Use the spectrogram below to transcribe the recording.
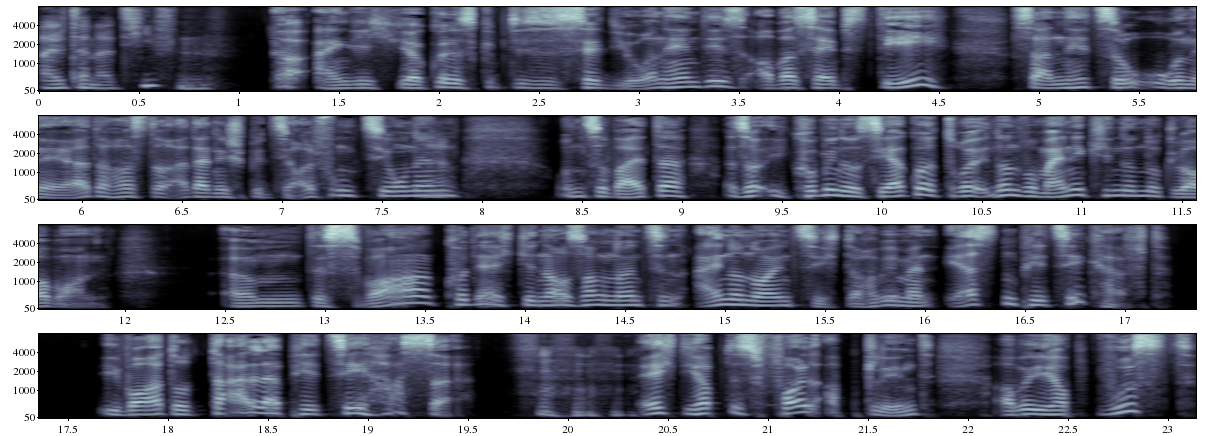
Alternativen. Ja, eigentlich, ja gut, es gibt diese Senioren-Handys, aber selbst die sind nicht so ohne. Ja. Da hast du auch deine Spezialfunktionen Ja. und so weiter. Also ich kann mich noch sehr gut daran erinnern, wo meine Kinder noch klar waren. Ähm, das war, kann ich euch genau sagen, 1991. Da habe ich meinen ersten PC gekauft. Ich war ein totaler PC-Hasser. Echt, ich habe das voll abgelehnt, aber ich habe gewusst,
